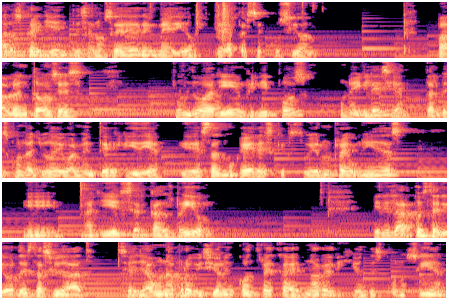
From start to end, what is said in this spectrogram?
a los creyentes a no ceder en medio de la persecución. Pablo entonces fundó allí en Filipos una iglesia, tal vez con la ayuda igualmente de Lidia y de estas mujeres que estuvieron reunidas eh, allí cerca del río. En el arco exterior de esta ciudad se hallaba una provisión en contra de traer una religión desconocida,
